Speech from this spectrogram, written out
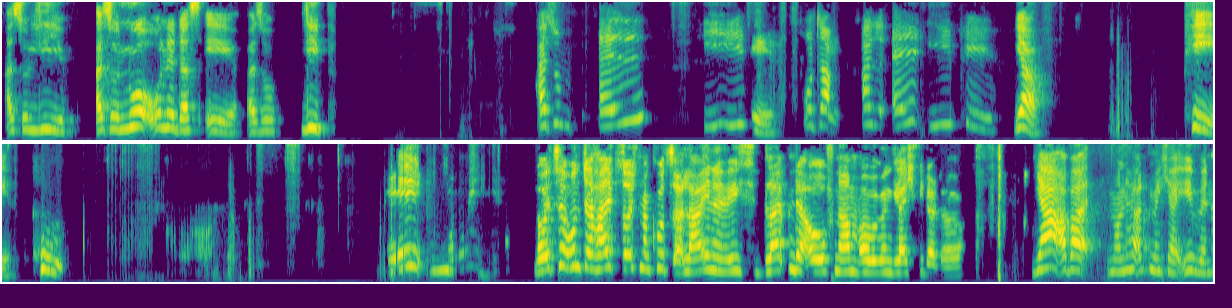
Also lieb. Also nur ohne das E. Also lieb. Also L, I E. und da, also L, I, P. Ja. P. L, I. Leute, unterhaltet euch mal kurz alleine. Ich bleib in der Aufnahme, aber bin gleich wieder da. Ja, aber man hört mich ja eh, wenn.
